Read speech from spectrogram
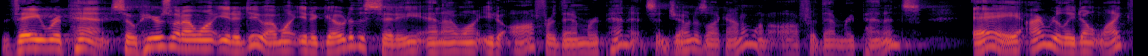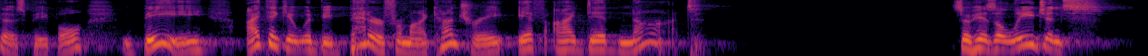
they repent. So here's what I want you to do. I want you to go to the city and I want you to offer them repentance. And Jonah's like, I don't want to offer them repentance. A, I really don't like those people. B, I think it would be better for my country if I did not. So his allegiance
